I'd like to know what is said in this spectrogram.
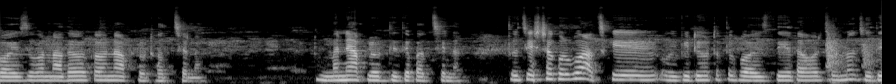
ভয়েস ওভার না দেওয়ার কারণে আপলোড হচ্ছে না। মানে আপলোড দিতে পারছি না। তো চেষ্টা করব আজকে ওই ভিডিওটাতে ভয়েস দিয়ে দেওয়ার জন্য। যদি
